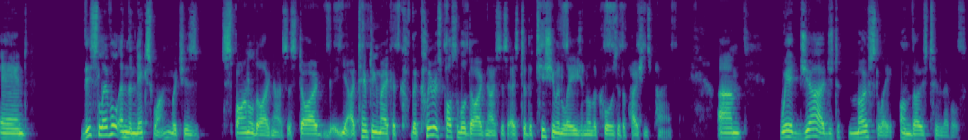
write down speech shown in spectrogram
And this level and the next one, which is spinal diagnosis, di- you know, attempting to make a, the clearest possible diagnosis as to the tissue and lesion or the cause of the patient's pain. Um, we're judged mostly on those two levels.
